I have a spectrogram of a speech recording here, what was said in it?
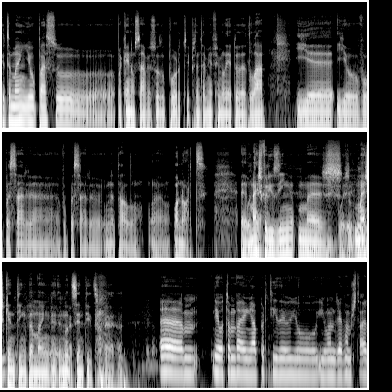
Eu também, eu passo, para quem não sabe, eu sou do Porto e portanto a minha família é toda de lá e, eh, e eu vou passar, eh, vou passar o Natal ao norte. Boa mais terra. friozinho, mas mais quentinho também, no outro sentido. Ahm, eu também, à partida, eu e o, e o André vamos estar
